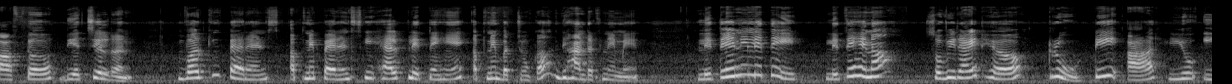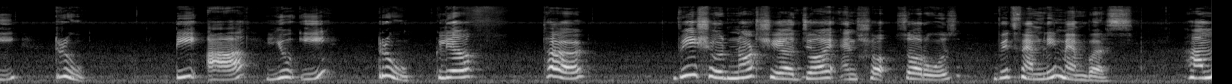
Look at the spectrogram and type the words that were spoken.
after their children working parents अपने पेरेंट्स की हेल्प लेते हैं अपने बच्चों का ध्यान रखने में। लेते हैं, नहीं लेते? लेते हैं ना? So we write here true T R U E true T R U E true clear third we should not share joy and sorrows with family members हम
